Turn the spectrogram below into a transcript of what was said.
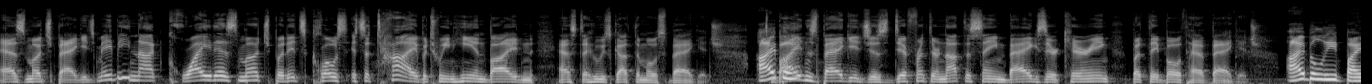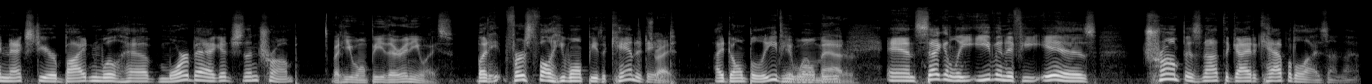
as much baggage. Maybe not quite as much, but it's close. It's a tie between he and Biden as to who's got the most baggage. I Biden's baggage is different. They're not the same bags they're carrying, but they both have baggage. I believe by next year Biden will have more baggage than Trump. But he won't be there anyways. But he, first of all, he won't be the candidate. Right. I don't believe he It will won't be. matter. And secondly, even if he is, Trump is not the guy to capitalize on that.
